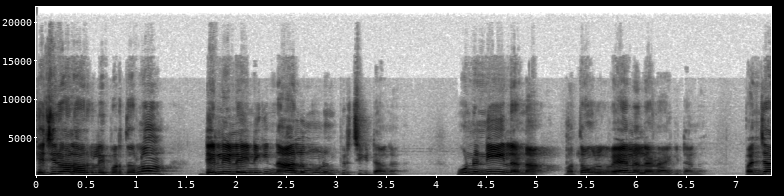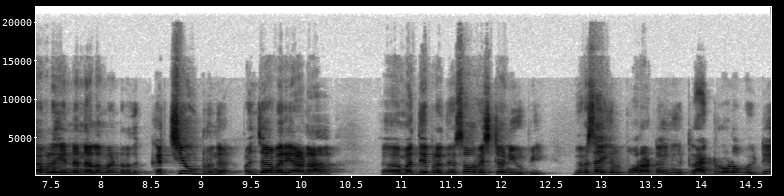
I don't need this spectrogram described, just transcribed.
கெஜ்ரிவால் அவர்களை பொறுத்தவரைக்கும் டெல்லியில் இன்றைக்கி நாலு மூணுன்னு பிரிச்சுக்கிட்டாங்க. ஒன்று நீ இல்லைன்னா மற்றவங்களுக்கு வேலை இல்லைன்னு ஆக்கிட்டாங்க. பஞ்சாபில் என்ன நிலமன்றது கட்சியை விட்டுருங்க. பஞ்சாப் ஹரியானா மத்திய பிரதேசம் வெஸ்டர்ன் யூபி. விவசாயிகள் போராட்டம் இன்றைக்கி டிராக்டரோடு போயிட்டு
